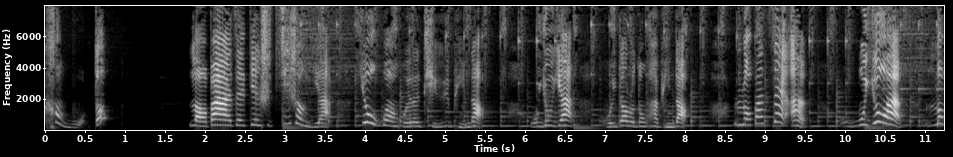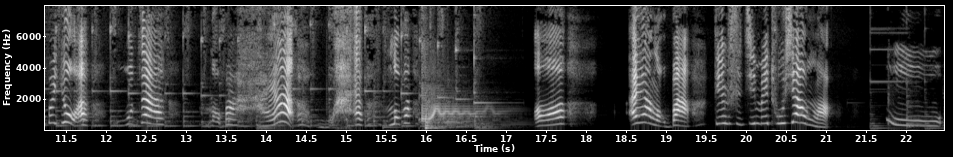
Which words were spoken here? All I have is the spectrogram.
看我的！”老爸在电视机上一按，又换回了体育频道。我又一按，回到了动画频道。老爸再按，我又按，老爸又按，我再按，老爸还按，我还，老爸，啊！哎呀，老爸，电视机没图像了！呜，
